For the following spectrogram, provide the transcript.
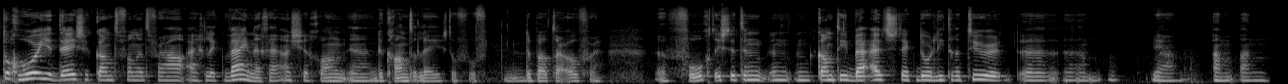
Toch hoor je deze kant van het verhaal eigenlijk weinig... Hè? als je gewoon uh, de kranten leest of, of debat daarover. Eh, volgt. Is dit een, een, een, kant die bij uitstek door literatuur uh, ja, aan, aan,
